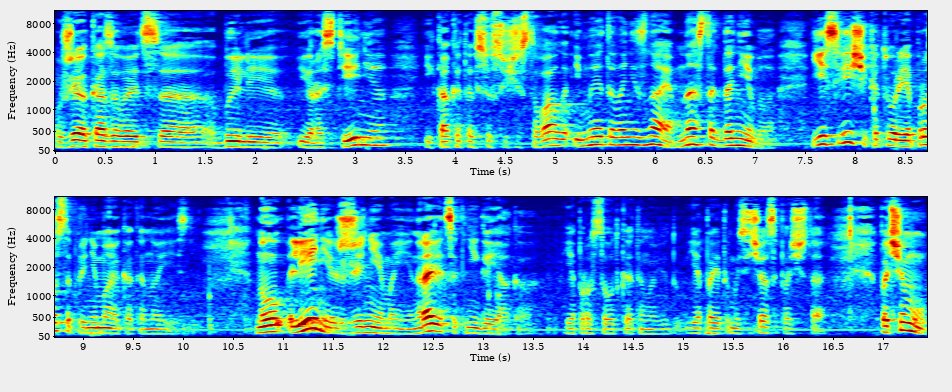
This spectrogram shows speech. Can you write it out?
уже, оказывается, были и растения, и как это все существовало, и мы этого не знаем, нас тогда не было. Есть вещи, которые я просто принимаю, как оно есть. Но Лене, жене моей, нравится книга Якова. Я просто вот к этому веду. Я поэтому сейчас и прочитаю. Почему?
